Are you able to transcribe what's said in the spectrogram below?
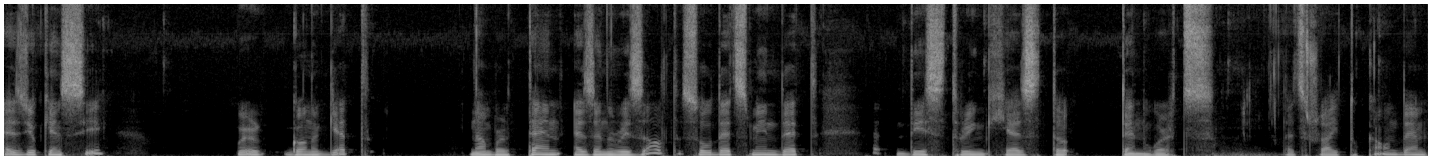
as you can see we're gonna get number 10 as a result so that's mean that this string has the 10 words let's try to count them.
